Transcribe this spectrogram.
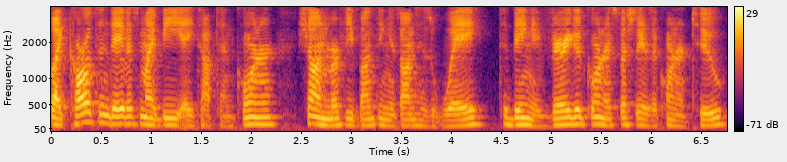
like Carlton Davis might be a top 10 corner. Sean Murphy Bunting is on his way to being a very good corner, especially as a corner two.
